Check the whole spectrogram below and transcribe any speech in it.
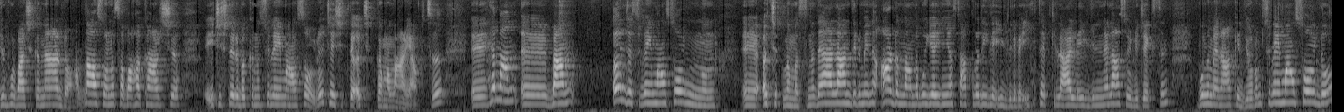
Cumhurbaşkanı Erdoğan daha sonra sabaha karşı İçişleri Bakanı Süleyman Soylu çeşitli açıklamalar yaptı. Hemen ben önce Süleyman Soylu'nun e, açıklamasını değerlendirmeni ardından da bu yayın yasakları ile ilgili ve ilk tepkilerle ilgili neler söyleyeceksin bunu merak ediyorum. Süleyman Soylu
